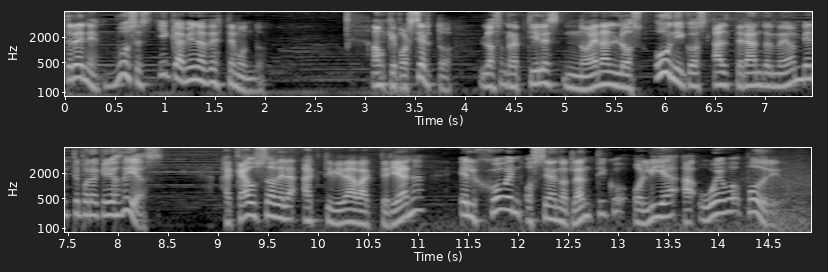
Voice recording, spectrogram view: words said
trenes, buses y camiones de este mundo. Aunque por cierto, los reptiles no eran los únicos alterando el medio ambiente por aquellos días. A causa de la actividad bacteriana, el joven océano Atlántico olía a huevo podrido.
